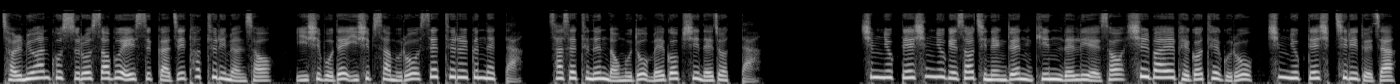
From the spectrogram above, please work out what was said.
절묘한 코스로 서브 에이스까지 터트리면서 25대 23으로 세트를 끝냈다. 4세트는 너무도 맥없이 내줬다. 16대 16에서 진행된 긴 랠리에서 실바의 백어택으로 16대 17이 되자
